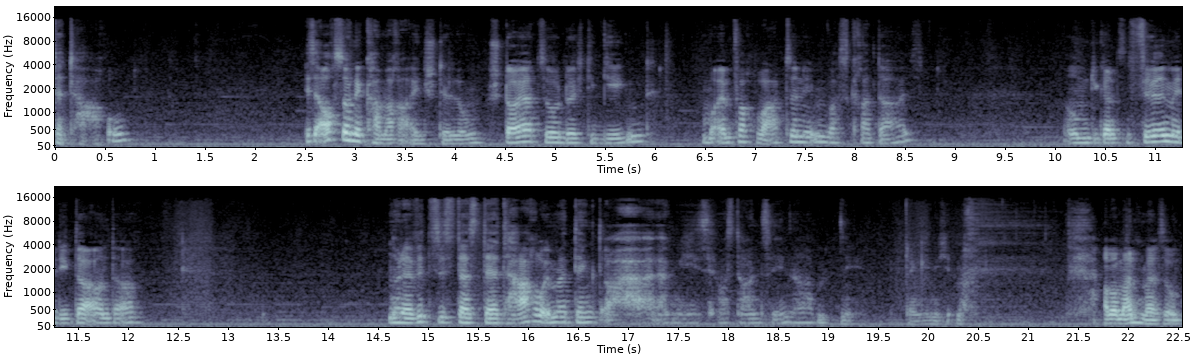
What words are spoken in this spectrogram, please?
der Taro, ist auch so eine Kameraeinstellung. Steuert so durch die Gegend, um einfach wahrzunehmen, was gerade da ist. Um die ganzen Filme, die da und da. Nur der Witz ist, dass der Taro immer denkt, oh, irgendwie muss da einen Sinn haben. Nee, denke ich nicht immer. Aber manchmal so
